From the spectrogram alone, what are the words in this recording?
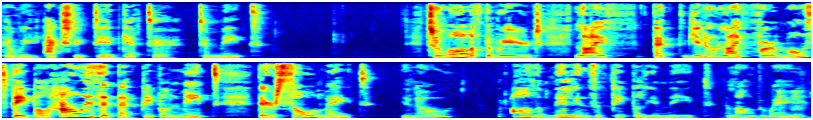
that we actually did get to to meet through all of the weird life that you know life for most people. How is it that people meet their soulmate? You know, But all the millions of people you meet along the way. Mhm.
